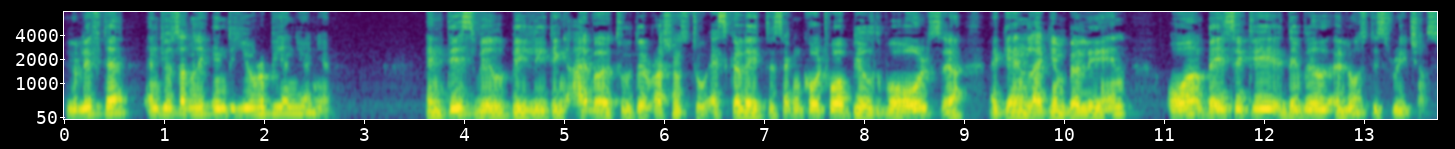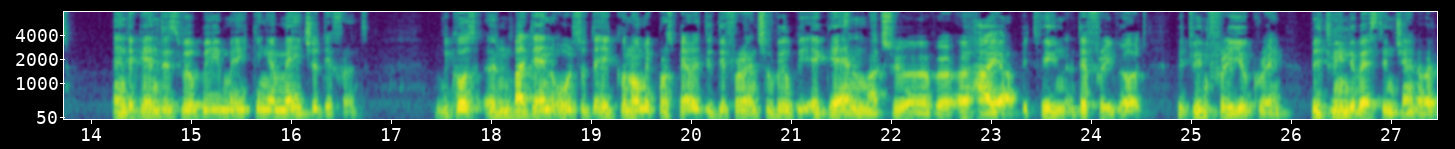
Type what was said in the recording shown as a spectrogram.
you live there, and you're suddenly in the European Union. And this will be leading either to the Russians to escalate the Second Cold War, build walls, yeah, again, like in Berlin, or basically they will lose these regions. And again, this will be making a major difference. Because and by then also the economic prosperity differential will be again much uh, uh higher between the free world, between free Ukraine, between the West in general,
